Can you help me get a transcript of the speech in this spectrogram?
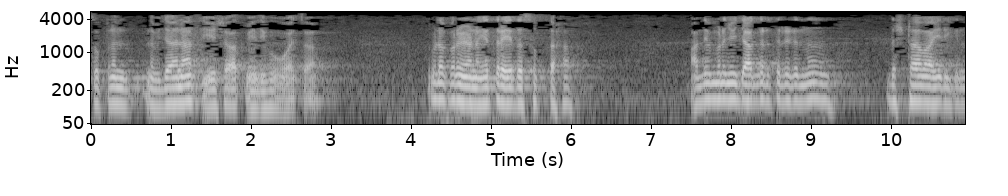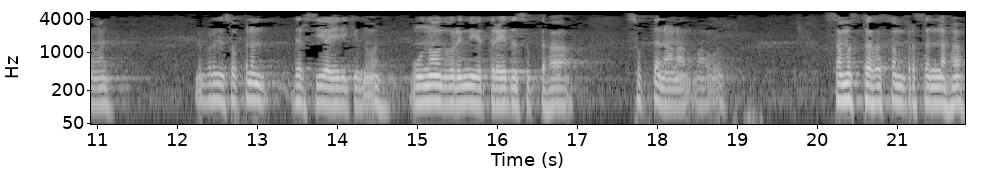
സ്വപ്നം വിജാനാത് യേശ ആത്മേതി ഹോവാച ഇവിടെ പറയാണ് എത്ര ഏതസുപ്ത ആദ്യം പറഞ്ഞു ജാഗ്രതയിലിരുന്ന് ദുഷ്ടാവായിരിക്കുന്നവൻ. എന്ന് പറഞ്ഞ് സ്വപ്നം ദർശിയായിരിക്കുന്നു. മൂന്നാമത് പറയുന്നു എത്ര ഏത് സുപ്ത സുപ്തനാണ് ആത്മാവ്. സമസ്ത സംപ്രസന്ന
